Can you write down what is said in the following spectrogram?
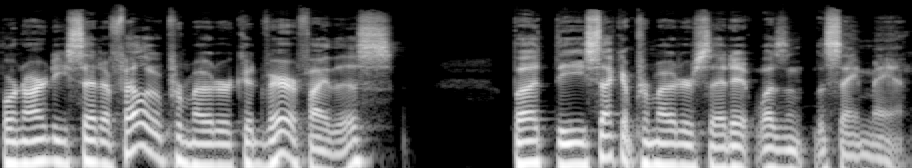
Bernardi said a fellow promoter could verify this, but the second promoter said it wasn't the same man.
